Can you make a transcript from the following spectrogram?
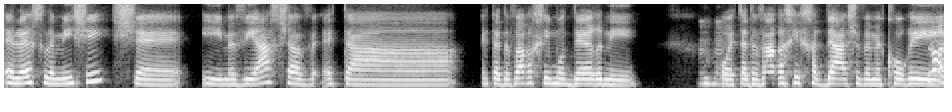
אלך למישהי שהיא מביאה עכשיו את, ה, את הדבר הכי מודרני, mm-hmm. או את הדבר הכי חדש ומקורי, לא,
